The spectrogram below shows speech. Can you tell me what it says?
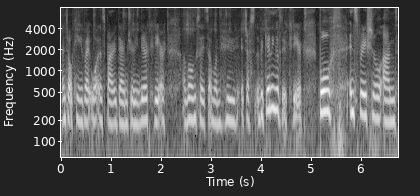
and talking about what inspired them during their career, alongside someone who is just at the beginning of their career, both inspirational and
